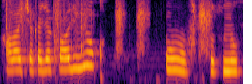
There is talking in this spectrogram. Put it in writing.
Halay çakacak halim yok. Uf tutundum.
